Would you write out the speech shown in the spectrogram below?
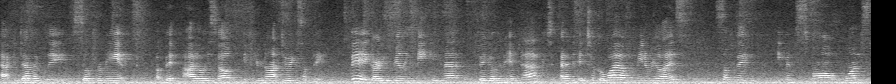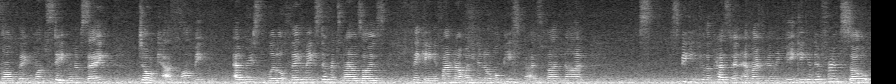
academically. So for me, it's a bit, I always felt if you're not doing something big, are you really making that big of an impact? And it took a while for me to realize something even small, one small thing, one statement of saying, don't catcall me. Every little thing makes difference. And I was always thinking, if I'm not winning a Nobel Peace Prize, if I'm not speaking for the president, am I really making a difference? So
